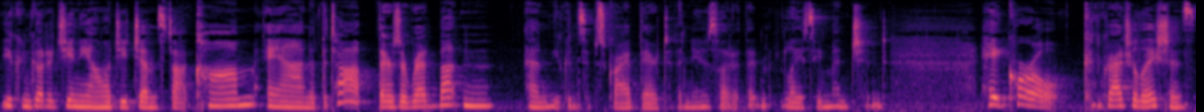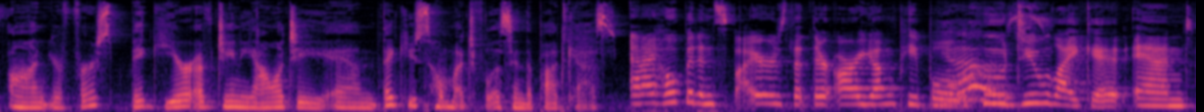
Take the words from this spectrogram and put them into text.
you can go to genealogygems.com and at the top there's a red button and you can subscribe there to the newsletter that Lacey mentioned. Hey, Coral, congratulations on your first big year of genealogy. And thank you so much for listening to the podcast. And I hope it inspires that there are young people who do like it. And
